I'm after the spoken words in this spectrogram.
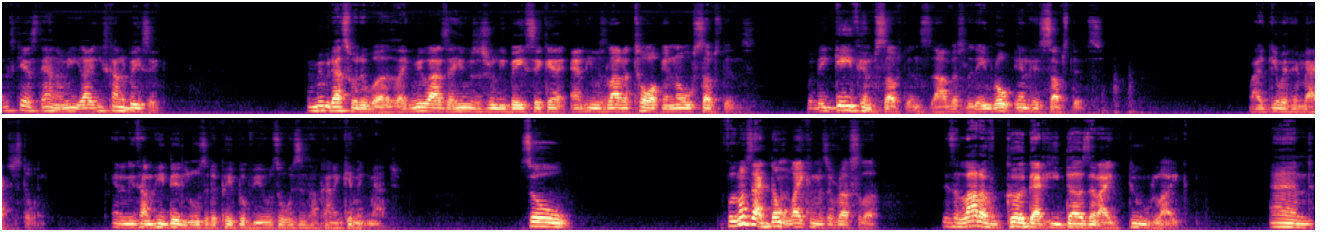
I just can't stand him. He like he's kind of basic. And maybe that's what it was. Like realized that he was just really basic and, and he was a lot of talk and no substance. But they gave him substance. Obviously, they wrote in his substance by giving him matches to win. And anytime he did lose at a pay per view, it was always in some kind of gimmick match. So, for the as I don't like him as a wrestler, there's a lot of good that he does that I do like. And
